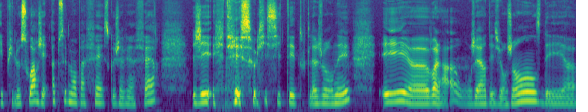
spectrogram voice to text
Et puis le soir, j'ai absolument pas fait ce que j'avais à faire. J'ai été sollicitée toute la journée et euh, voilà, on gère des urgences, des. euh,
